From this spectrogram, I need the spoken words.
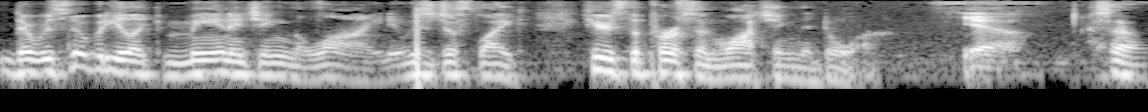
there was nobody like managing the line. It was just like, here's the person watching the door. Yeah. So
